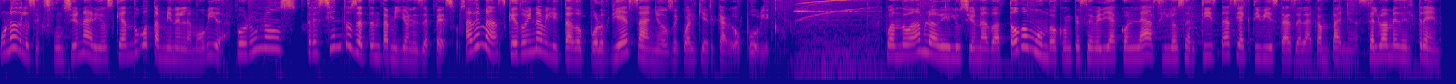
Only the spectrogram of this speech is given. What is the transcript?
uno de los exfuncionarios que anduvo también en la movida, por unos 370 millones de pesos. Además, quedó inhabilitado por 10 años de cualquier cargo público. Cuando AMLO había ilusionado a todo mundo con que se vería con las y los artistas y activistas de la campaña Sélvame del Tren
